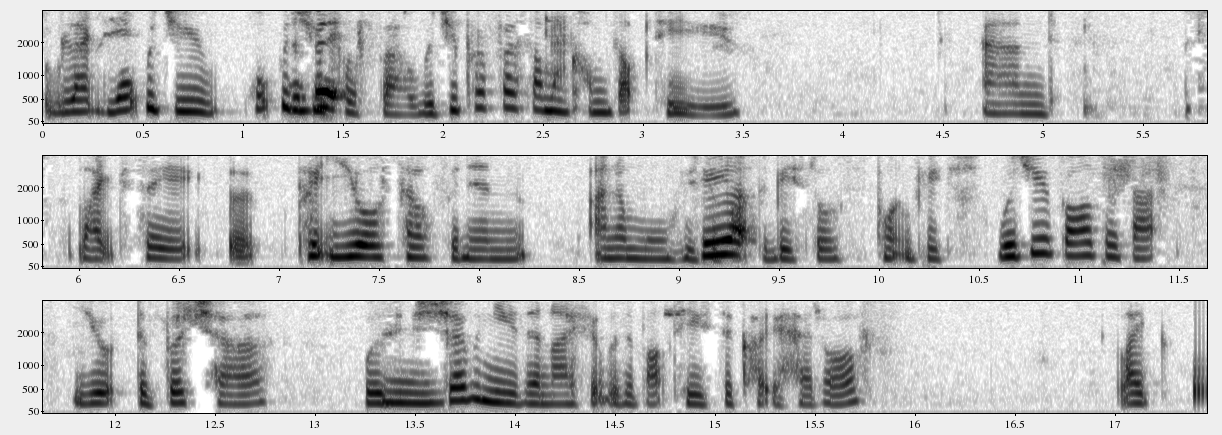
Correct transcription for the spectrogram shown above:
Like what would you what would you prefer would you prefer someone comes up to you and like say uh, put yourself in an animal who's Yeah. about to be slaughtered's point of view would you rather that you the butcher was Mm. showing you the knife it was about to use to cut your head off like it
